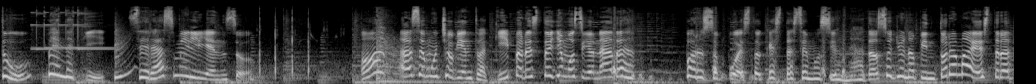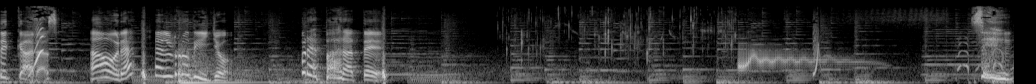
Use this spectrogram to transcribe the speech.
Tú, ven aquí. Serás mi lienzo. Oh, hace mucho viento aquí, pero estoy emocionada. Por supuesto que estás emocionada. Soy una pintora maestra de caras. Ahora, el rodillo. ¡Prepárate! ¡Sí!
